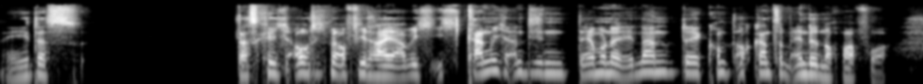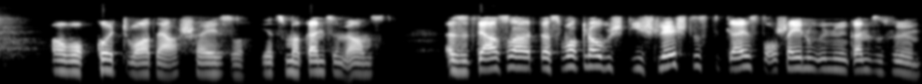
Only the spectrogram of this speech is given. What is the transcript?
nee, das, das kriege ich auch nicht mehr auf die Reihe, aber ich, ich kann mich an diesen Dämon erinnern, der kommt auch ganz am Ende nochmal vor. Aber Gott, war der scheiße. Jetzt mal ganz im Ernst. Also der sah, das war glaube ich die schlechteste Geistererscheinung in dem ganzen Film.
